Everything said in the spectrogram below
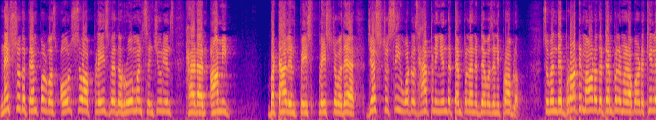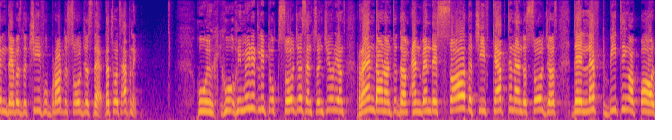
Next to the temple was also a place where the Roman centurions had an army battalion placed, placed over there just to see what was happening in the temple and if there was any problem. So when they brought him out of the temple and were about to kill him, there was the chief who brought the soldiers there. That's what's happening. Who, who immediately took soldiers and centurions, ran down unto them, and when they saw the chief captain and the soldiers, they left beating of Paul.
